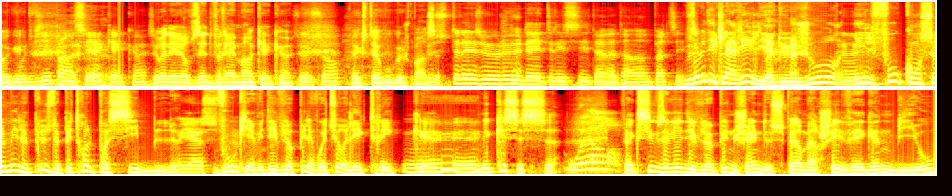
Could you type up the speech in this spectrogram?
Vous deviez penser à quelqu'un. C'est vrai, d'ailleurs, vous êtes vraiment quelqu'un. C'est ça. Fait que c'est à vous que je Je pensais. suis très heureux d'être ici en attendant de partir. Vous avez déclaré il y a deux jours, il faut consommer le plus de pétrole possible. Yes. Vous qui avez développé la voiture électrique. Mais qu'est-ce que c'est ça? Well, Fait que si vous aviez développé une chaîne de supermarchés vegan bio,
